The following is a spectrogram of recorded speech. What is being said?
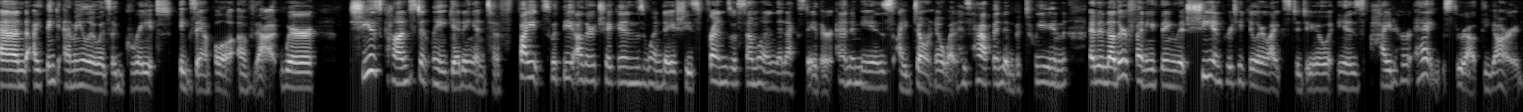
And I think Emilu is a great example of that, where she is constantly getting into fights with the other chickens. One day she's friends with someone, the next day they're enemies. I don't know what has happened in between. And another funny thing that she in particular likes to do is hide her eggs throughout the yard.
